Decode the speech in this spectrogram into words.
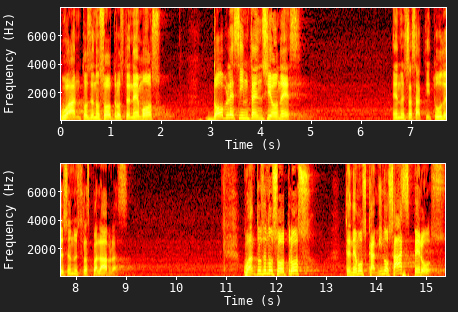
¿Cuántos de nosotros tenemos dobles intenciones en nuestras actitudes, en nuestras palabras? ¿Cuántos de nosotros tenemos caminos ásperos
